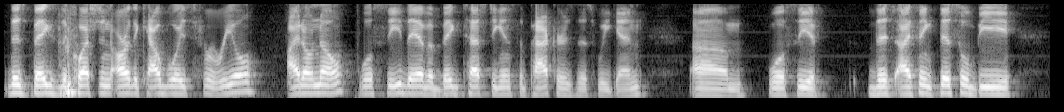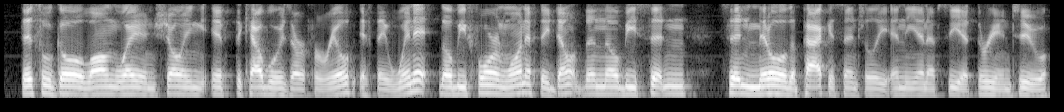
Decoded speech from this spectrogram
this begs the question: Are the Cowboys for real? I don't know. We'll see. They have a big test against the Packers this weekend. Um, we'll see if this. I think this will be this will go a long way in showing if the Cowboys are for real. If they win it, they'll be four and one. If they don't, then they'll be sitting sitting middle of the pack essentially in the NFC at three and two.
